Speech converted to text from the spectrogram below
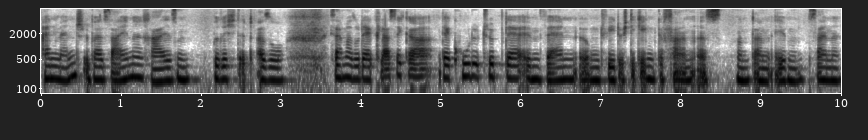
ein Mensch über seine Reisen berichtet. Also ich sag mal so der Klassiker, der coole Typ, der im Van irgendwie durch die Gegend gefahren ist und dann eben seine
